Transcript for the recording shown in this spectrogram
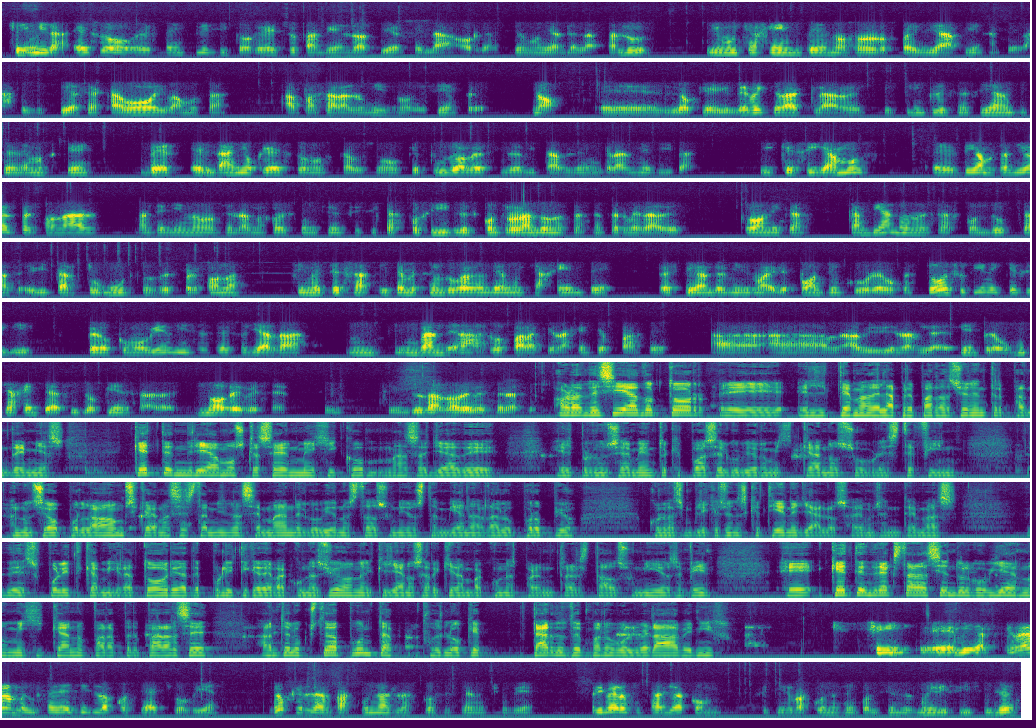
Sí, mira, eso está implícito. De hecho, también lo advierte la Organización Mundial de la Salud y mucha gente, no solo los países, ya piensan que ah, pues, se acabó y vamos a, a, pasar a lo mismo de siempre. No, eh, lo que debe quedar claro es que simple y sencillamente tenemos que ver el daño que esto nos causó, que pudo haber sido evitable en gran medida y que sigamos, eh, digamos, a nivel personal, manteniéndonos en las mejores condiciones físicas posibles, controlando nuestras enfermedades crónicas, cambiando nuestras conductas, evitar tumultos de personas si metes si te metes en un lugar donde hay mucha gente respirando el mismo aire, ponte un cubrebocas, todo eso tiene que seguir, pero como bien dices, eso ya da un, banderazo para que la gente pase a, a, vivir la vida de siempre, o mucha gente así lo piensa, no debe ser. Sin duda no debe ser así. Ahora, decía, doctor, eh, el tema de la preparación entre pandemias. ¿Qué tendríamos que hacer en México, más allá de el pronunciamiento que pueda hacer el gobierno mexicano sobre este fin anunciado por la OMS, que además esta misma semana el gobierno de Estados Unidos también hará lo propio con las implicaciones que tiene, ya lo sabemos en temas de su política migratoria, de política de vacunación, el que ya no se requieran vacunas para entrar a Estados Unidos, en fin. Eh, ¿Qué tendría que estar haciendo el gobierno mexicano para prepararse ante lo que usted apunta? Pues lo que tarde o temprano volverá a venir. Sí, eh, mira, primero me gustaría decir lo que se ha hecho bien. Creo que las vacunas las cosas se han hecho bien. Primero se salió a conseguir vacunas en condiciones muy difíciles.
